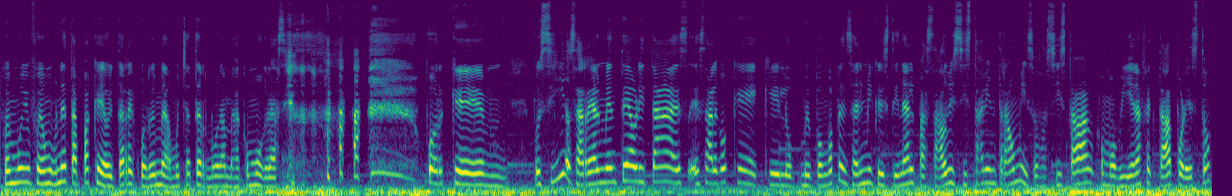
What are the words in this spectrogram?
Fue muy, fue una etapa que ahorita recuerdo y me da mucha ternura, me da como gracia. porque pues sí, o sea, realmente ahorita es, algo que, lo, me pongo a pensar en mi Cristina del pasado y sí está bien traumis, o sea, sí estaba como bien afectada por esto.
